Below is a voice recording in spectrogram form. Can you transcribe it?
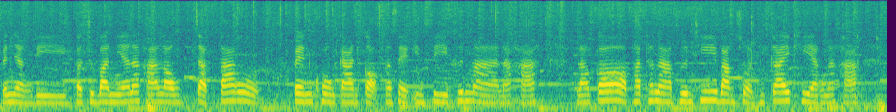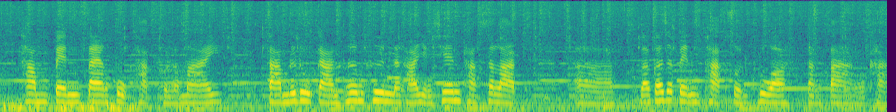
เป็นอย่างดี ปัจจุบันนี้นะคะ เราจัดตั้งเป็นโครงการเกาะเกษตรอินทรีย์ขึ้นมานะคะ แล้วก็พัฒนาพื้นที่บางส่วนที่ใกล้เคียงนะคะทำเป็นแปลงปลูกผักผลไม้ ตามฤดูกาลเพิ่มขึ้นนะคะ อย่างเช่น ผักสลัดแล้วก็จะเป็นผักสวนครัวต่างๆค่ะ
